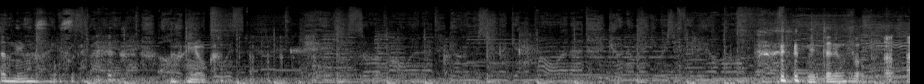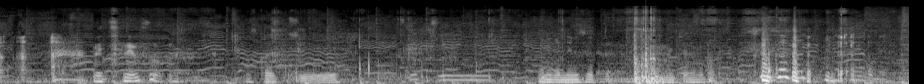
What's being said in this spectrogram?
ちゃ眠そうです。ね よかった。めっちゃ眠そう。めっちゃ眠そう。お疲れっち何が眠そうだったのめっちゃ眠かった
